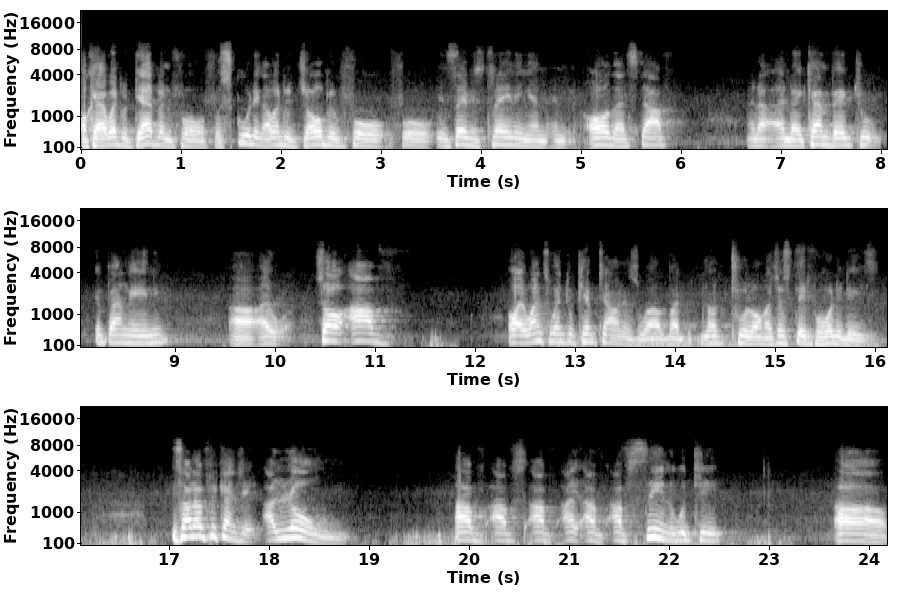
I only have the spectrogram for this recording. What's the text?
okay, I went to Durban for, for schooling. I went to Joburg for, for in service training and, and all that stuff. And I, and I came back to Empangeni. Uh, I, so I've, oh, I once went to Cape Town as well, but not too long. I just stayed for holidays. In South Africa, alone, I've, I've, I've, I've, I've seen with uh,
